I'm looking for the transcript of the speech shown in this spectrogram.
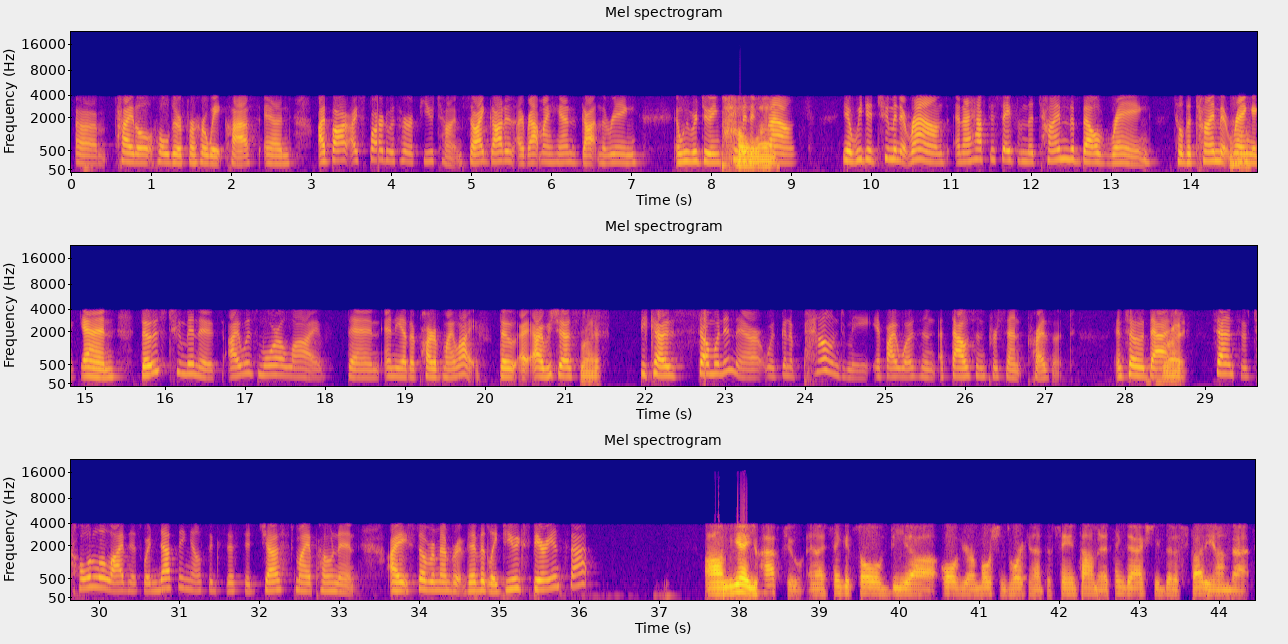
um title holder for her weight class and I bar I sparred with her a few times. So I got in I wrapped my hands, got in the ring and we were doing 2 oh, minute wow. rounds. Yeah, we did 2 minute rounds and I have to say from the time the bell rang till the time it mm-hmm. rang again, those 2 minutes I was more alive than any other part of my life. Though I, I was just right. because someone in there was going to pound me if I wasn't a thousand percent present. And so that right. sense of total aliveness where nothing else existed, just my opponent, I still remember it vividly. Do you experience that? Um, yeah, you have to, and I think it's all of the uh, all of your emotions working at the same time. And I think they actually did a study on that,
